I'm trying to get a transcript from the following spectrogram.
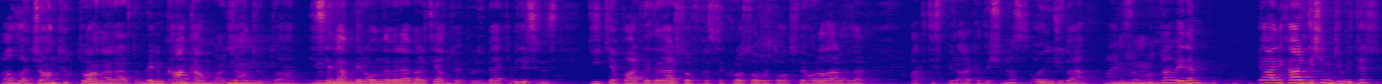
Valla Can Türk Doğan arardım. Benim kankam var Can Türk Doğan. Liseden beri onunla beraber tiyatro yapıyoruz. Belki bilirsiniz. Geek Yapar, Dedeler Sofrası, Crossover Talks ve oralarda da aktif bir arkadaşımız. Oyuncu da aynı zamanda. Benim yani kardeşim gibidir.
